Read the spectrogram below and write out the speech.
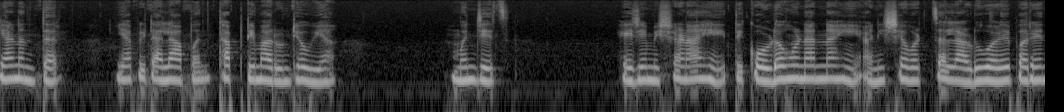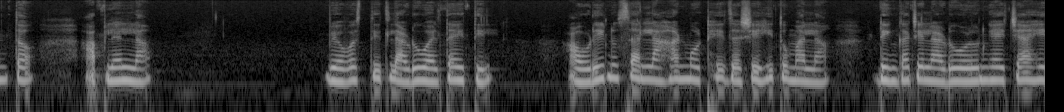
यानंतर या पिठाला आपण थापटी मारून ठेवूया. म्हणजेच हे जे मिश्रण आहे ते कोरडं होणार नाही आणि शेवटचा लाडू वळेपर्यंत आपल्याला व्यवस्थित लाडू वळता येतील. आवडीनुसार लहान मोठे जसेही तुम्हाला डिंकाचे लाडू वळून घ्यायचे आहे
